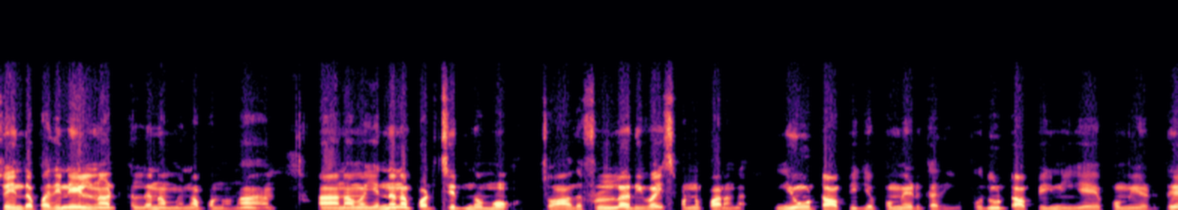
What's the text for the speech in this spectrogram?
ஸோ இந்த பதினேழு நாட்களில் நம்ம என்ன பண்ணோம்னா நம்ம என்னென்ன படிச்சிருந்தோமோ ஸோ அதை ஃபுல்லாக ரிவைஸ் பண்ண பாருங்கள் நியூ டாபிக் எப்போவுமே எடுக்காதீங்க. புது டாபிக் நீங்கள் எப்போவுமே எடுத்து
